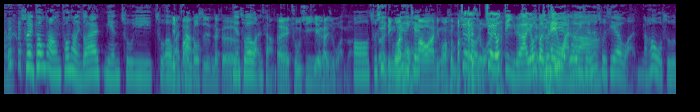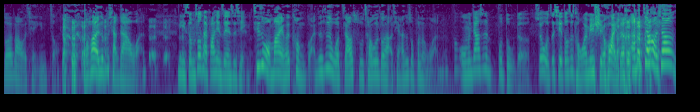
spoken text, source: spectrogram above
所以通常通常你都在年初一、初二晚上，一般都是那个年初二晚上，哎，除夕夜开始玩嘛。哦，除夕领完红包啊，领完红包就有就有底了啊，有本可以玩我以前是除夕夜玩，然后我叔叔都会把我钱赢走，我后来就不想跟他玩。你什么时候才发现这件事情？其实我妈也会控管，就是我只要输超过多少钱，她就说不能玩了。我们家是不赌的，所以我这些都是从外面学坏的。我们家好像。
